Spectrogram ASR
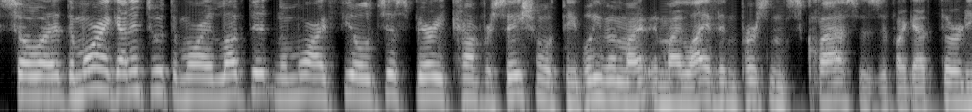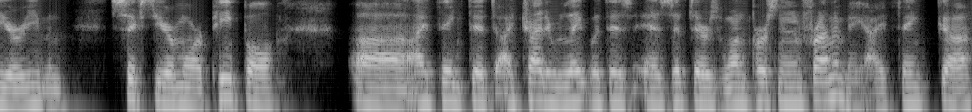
so uh, the more I got into it, the more I loved it, and the more I feel just very conversational with people. Even my in my live in person classes, if I got thirty or even sixty or more people, uh, I think that I try to relate with this as if there's one person in front of me. I think uh,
